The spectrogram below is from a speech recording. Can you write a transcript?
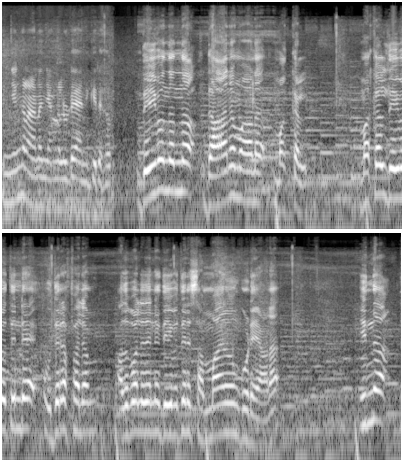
കുഞ്ഞുങ്ങളാണ് ഞങ്ങളുടെ അനുഗ്രഹം. ദൈവം തന്ന ദാനമാണ് മക്കൾ. മക്കൾ ദൈവത്തിന്റെ ഉദരഫലം അതുപോലെ തന്നെ ദൈവത്തിന്റെ സമ്മാനവും കൂടെയാണ്. ഇന്ന്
